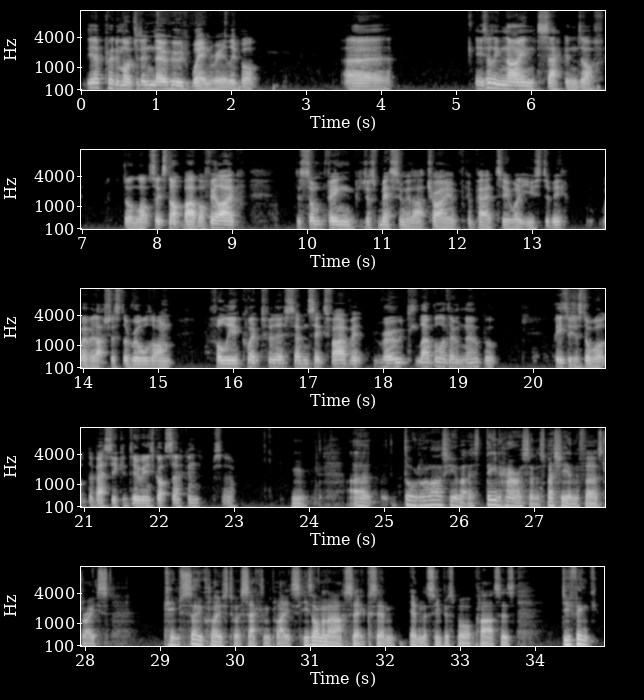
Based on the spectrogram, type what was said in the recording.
Yeah, pretty much. I didn't know who'd win really, but uh, he's only nine seconds off Dunlop, so it's not bad. But I feel like there's something just missing with that Triumph compared to what it used to be. Whether that's just the rules aren't fully equipped for the 765 at road level. I don't know, but Peter just done what the best he could do, and he's got second. So, Uh, Dawn, I'll ask you about this. Dean Harrison, especially in the first race, came so close to a second place. He's on an R6 in, in the Supersport classes. Do you think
